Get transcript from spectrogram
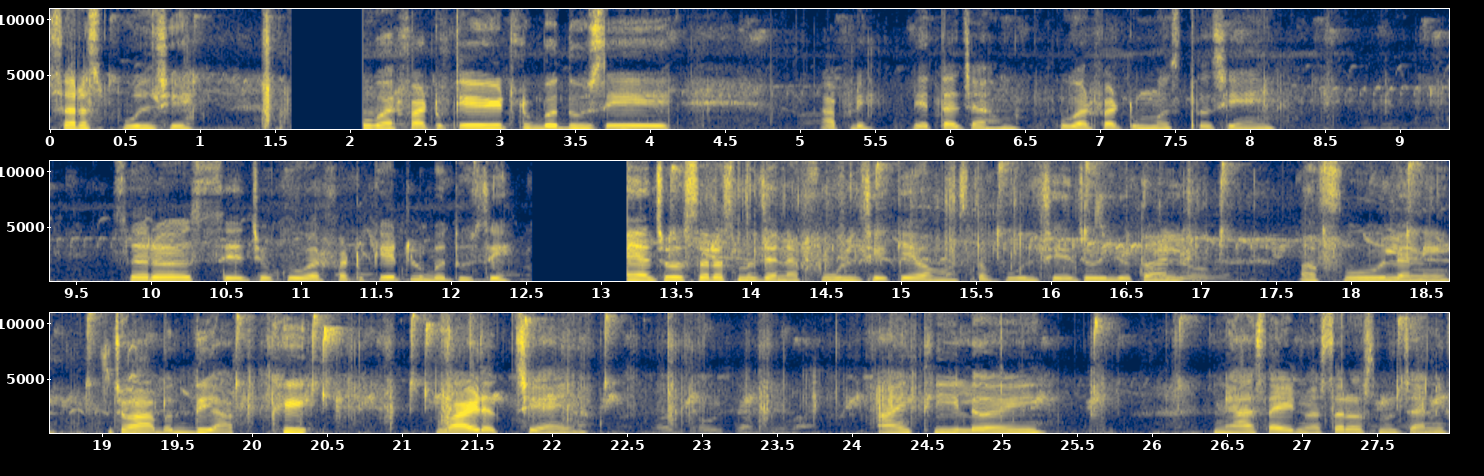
સરસ ફૂલ છે. કુવાર ફાટું કેટલું બધું છે. આપણે લેતા જાઉં કુવાર ફાટું મસ્ત છે અહીં. સરસ છે જો કુવાર ફાટું કેટલું બધું છે. અહીંયા જો સરસ મજાના ફૂલ છે કેવા મસ્ત ફૂલ છે જોઈ લો તમે. આ ફૂલ અને જો આ બધી આખી વાડ જ છે અહીંયા. અહીંથી લઈ ને આ સાઈડમાં સરસ મજાની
